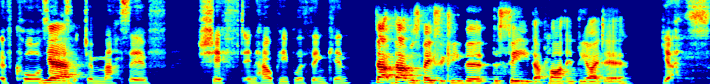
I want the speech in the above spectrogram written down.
have caused yeah. like such a massive shift in how people are thinking. That that was basically the the seed that planted the idea. Yes.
